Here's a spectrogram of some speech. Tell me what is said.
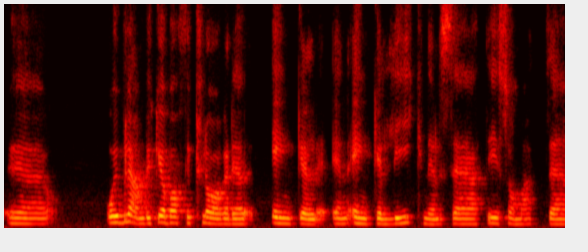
Eh, och ibland brukar jag bara förklara det enkel, en enkel liknelse, att det är som att eh,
